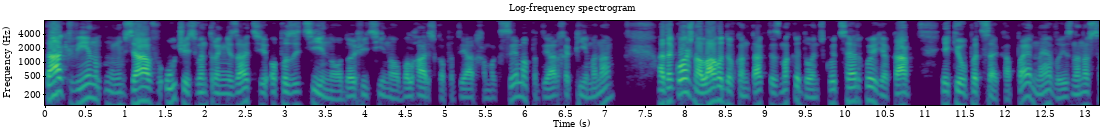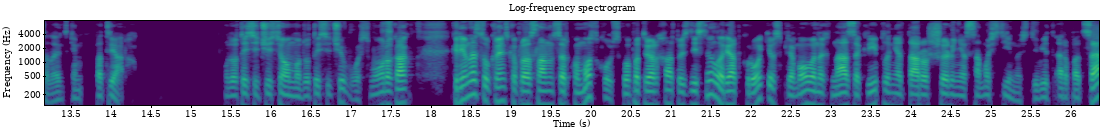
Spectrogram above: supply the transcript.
Так він взяв участь в інтронізації опозиційного до офіційного болгарського патріарха Максима, патріарха Пімена, а також налагодив контакти з Македонською церквою, яка, як і УПЦ КП, не визнана Вселенським патріархом. У 2007-2008 роках керівництво Української православної церкви Московського патріархату здійснило ряд кроків, спрямованих на закріплення та розширення самостійності від РПЦ,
